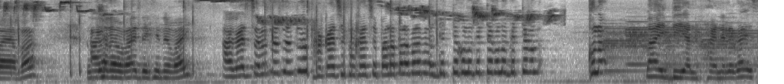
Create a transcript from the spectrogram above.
ভাই আবার। চলো ভাই দেখে নে ভাই। আগে চলো ফাঁকা আছে ফাঁকা আছে পালা পালা পালা গেটটা খোলো গেটটা খোলো গেটটা খোলো। খোলো। ভাই দিয়ান ফাইনালে গাইস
